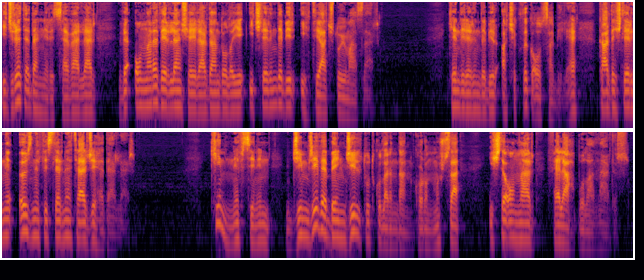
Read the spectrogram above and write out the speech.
hicret edenleri severler ve onlara verilen şeylerden dolayı içlerinde bir ihtiyaç duymazlar. Kendilerinde bir açıklık olsa bile kardeşlerini öz nefislerine tercih ederler. Kim nefsinin cimri ve bencil tutkularından korunmuşsa işte onlar felah bulanlardır.''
